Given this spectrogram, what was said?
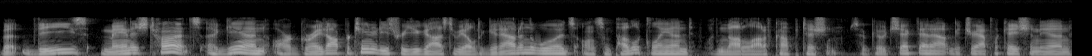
But these managed hunts, again, are great opportunities for you guys to be able to get out in the woods on some public land with not a lot of competition. So go check that out, get your application in,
